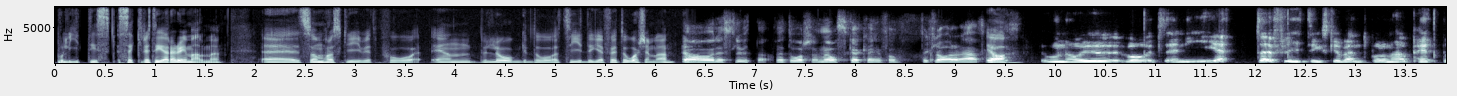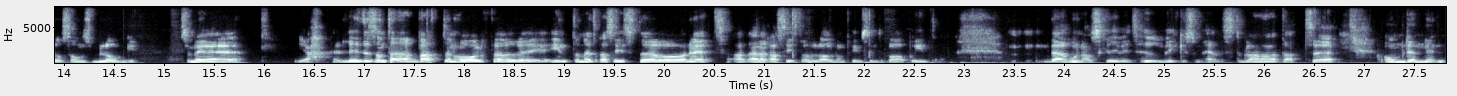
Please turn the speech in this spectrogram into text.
politisk sekreterare i Malmö, eh, som har skrivit på en blogg då tidigare, för ett år sedan va? Ja, det slutade för ett år sedan. Men Oskar kan ju få förklara det här. Faktiskt. Ja, Hon har ju varit en jätteflitig skribent på den här Petterssons blogg. Som är ja, lite sånt där vattenhål för eh, internetrasister och ni vet, eller rasister överlag, de finns inte bara på internet. Där hon har skrivit hur mycket som helst. Bland annat att eh, om den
